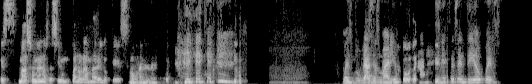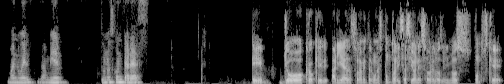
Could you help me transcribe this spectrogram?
Es más o menos así un panorama de lo que es. Pues gracias, Mario. Ah, en este sentido, pues, Manuel, también tú nos contarás eh, yo creo que haría solamente algunas puntualizaciones sobre los mismos puntos que,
